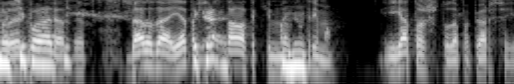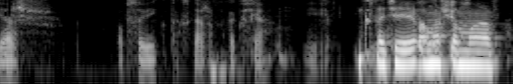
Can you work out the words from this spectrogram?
Ну, типа... Да-да-да, и это все стало таким мейнстримом. И я тоже туда поперся, я же попсовик, так скажем, как все. И Кстати, у нас учиться. там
